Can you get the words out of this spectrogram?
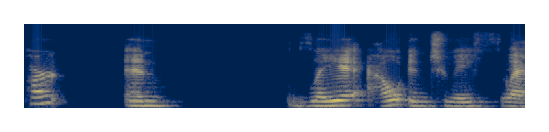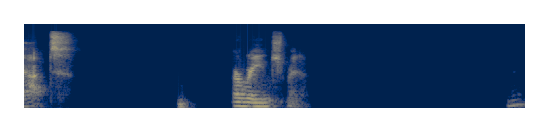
part and lay it out into a flat arrangement. All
